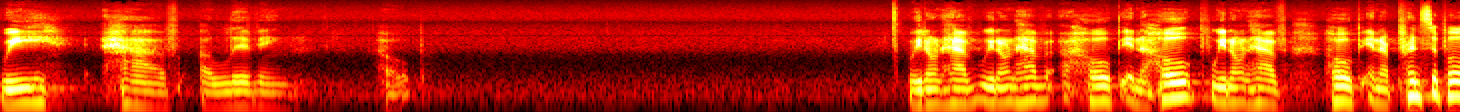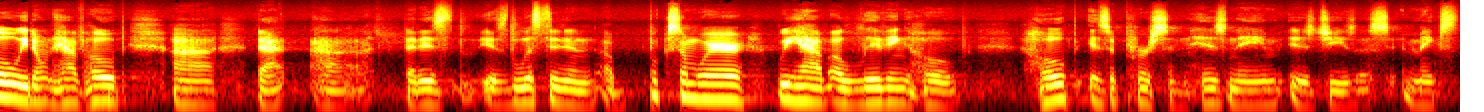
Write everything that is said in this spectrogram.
We have a living hope. We don't have we don't have hope in hope. We don't have hope in a principle. We don't have hope uh, that uh, that is is listed in a book somewhere. We have a living hope. Hope is a person. His name is Jesus. It makes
